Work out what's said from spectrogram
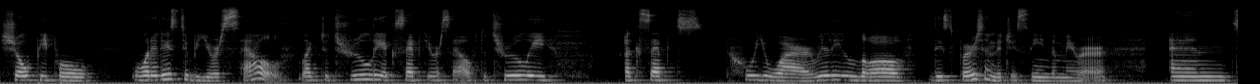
show people what it is to be yourself, like to truly accept yourself, to truly accept who you are, really love this person that you see in the mirror, and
